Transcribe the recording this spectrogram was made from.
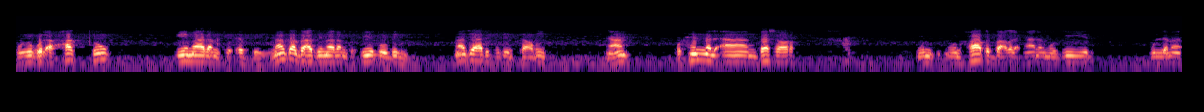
ويقول أحس بما لم تحط به. ما قال بعد بما لم تحيطوا به؟ ما جاء بحديث التعظيم. نعم. وحنا الآن بشر ونخاطب بعض الأحيان المدير ولا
